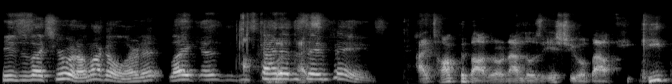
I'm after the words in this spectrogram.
He's just like, screw it, I'm not gonna learn it. Like uh, it's kind of the I- same phase. I talked about Ronaldo's issue about he, he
